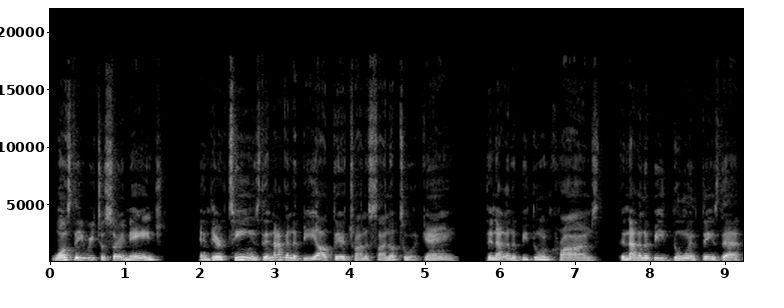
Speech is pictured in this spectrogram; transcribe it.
once they reach a certain age and they're teens, they're not going to be out there trying to sign up to a gang. They're not going to be doing crimes. They're not going to be doing things that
